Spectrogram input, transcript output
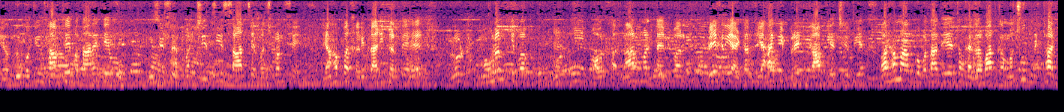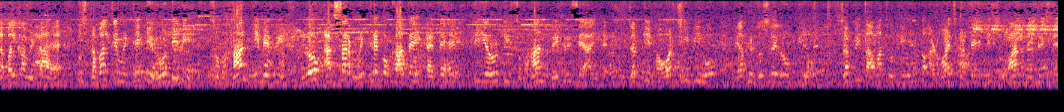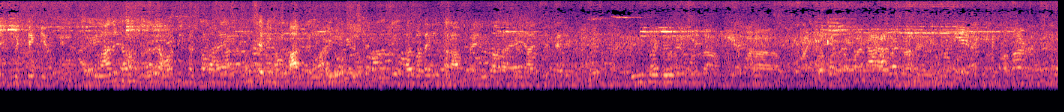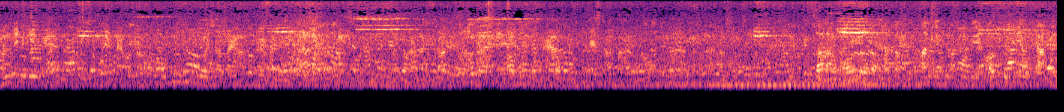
ये अब्दुल मतीन साहब थे बता रहे थे वो। उसी से पच्चीस तीस साल से बचपन से यहाँ पर खरीदारी करते हैं। रोड मुहर्रम के वक्त और नॉर्मल टाइम पर बेकरी आइटम्स यहाँ की ब्रेड काफ़ी अच्छी होती है। और हम आपको बता दें, जो हैदराबाद का मशहूर मिठा डबल का मिठा है, उस डबल के मिठे की रोटी भी सुबहान की बेकरी लोग अक्सर मिठे को खाते ही कहते हैं कि ये रोटी सुबहान बेकरी से आई है। जबकि बावर्ची भी हो या फिर दूसरे लोग भी हो, जब भी दावत होती है तो एडवाइस करते हैं कि सुबहान बेकरी से मिठे की रोटी हम दूसरे और भी कस्टमर हैं, उनसे भी हम बात करेंगे और बताइए, सर, आप पहली बार आए या इससे पहले सर और मतलब खाने की और दुनिया क्या है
